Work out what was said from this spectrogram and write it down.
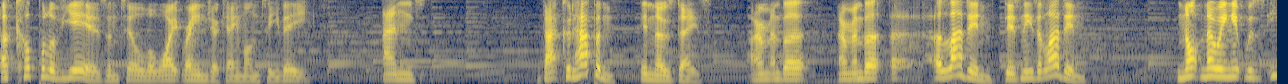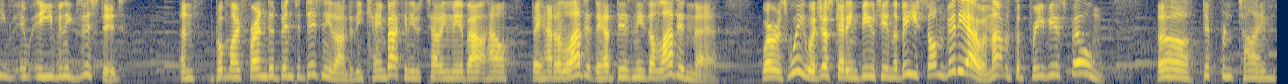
a couple of years until the White Ranger came on TV. And that could happen in those days. I remember I remember uh, Aladdin, Disney's Aladdin, not knowing it was ev- it even existed and but my friend had been to Disneyland and he came back and he was telling me about how they had Aladdin, they had Disney's Aladdin there, whereas we were just getting Beauty and the Beast on video, and that was the previous film. Oh, different time.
